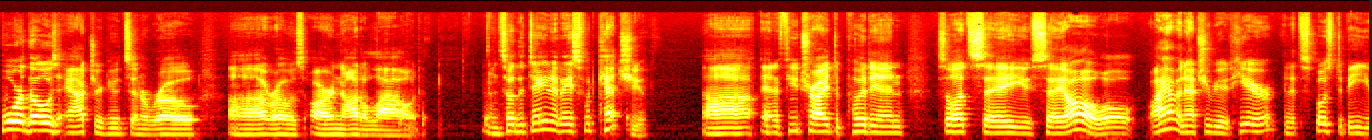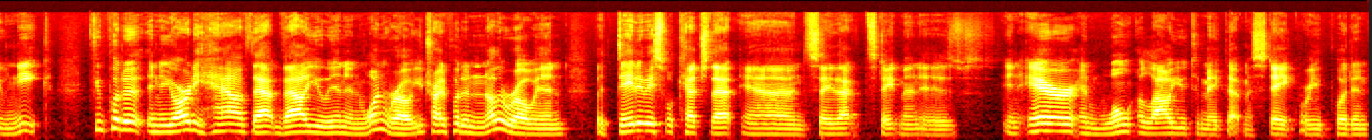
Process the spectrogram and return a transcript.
for those attributes in a row, uh, rows are not allowed. And so the database would catch you. Uh, and if you tried to put in, so let's say you say, oh, well, I have an attribute here and it's supposed to be unique. If you put it, and you already have that value in in one row, you try to put in another row in, the database will catch that and say that statement is in error and won't allow you to make that mistake where you put in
